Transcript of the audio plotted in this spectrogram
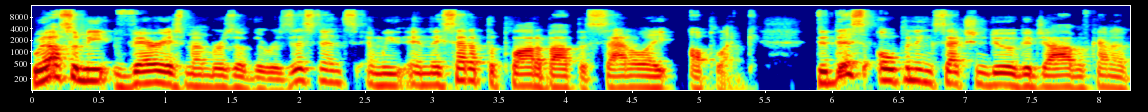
We also meet various members of the resistance, and we and they set up the plot about the satellite uplink. Did this opening section do a good job of kind of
